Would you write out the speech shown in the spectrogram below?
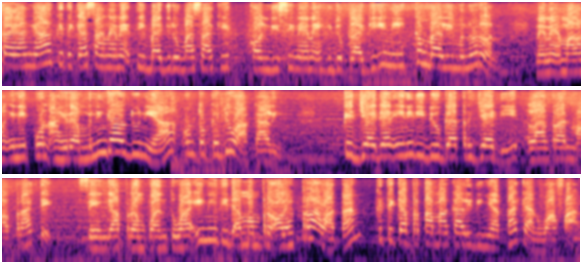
Sayangnya ketika sang nenek tiba di rumah sakit, kondisi nenek hidup lagi ini kembali menurun. Nenek Malang ini pun akhirnya meninggal dunia untuk kedua kali. Kejadian ini diduga terjadi lantaran malpraktik, sehingga perempuan tua ini tidak memperoleh perawatan ketika pertama kali dinyatakan wafat.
